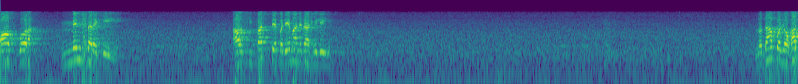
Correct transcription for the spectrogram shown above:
اوف ګور من سره کیږي او صفت ته په دې باندې داخليږي نو دا په لغت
